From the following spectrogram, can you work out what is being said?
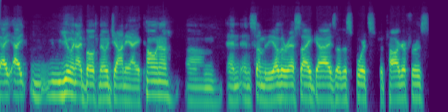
I, I, you and I both know Johnny Iacono um, and, and some of the other SI guys, other sports photographers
